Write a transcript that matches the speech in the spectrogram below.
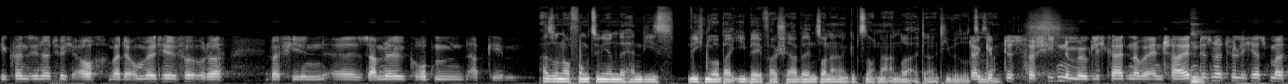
die können Sie natürlich auch bei der Umwelthilfe oder bei vielen äh, Sammelgruppen abgeben. Also noch funktionierende Handys nicht nur bei eBay verscherbeln, sondern gibt es noch eine andere Alternative sozusagen? Da gibt es verschiedene Möglichkeiten, aber entscheidend ist natürlich erstmal,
